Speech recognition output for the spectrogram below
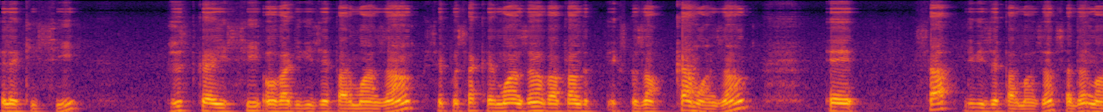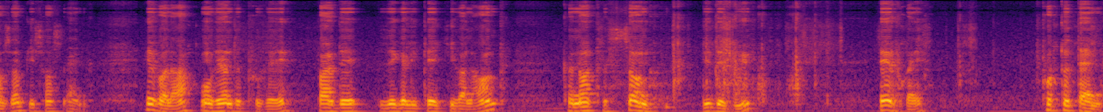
elle est ici. Jusqu'à ici, on va diviser par moins 1. C'est pour ça que moins 1 va prendre exposant k moins 1. Et ça, divisé par moins 1, ça donne moins 1 puissance n. Et voilà, on vient de prouver par des égalités équivalentes que notre somme du début est vraie pour tout n.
